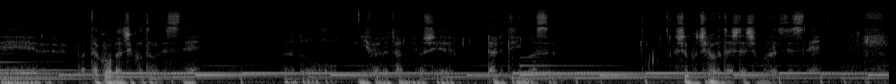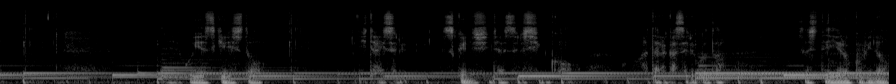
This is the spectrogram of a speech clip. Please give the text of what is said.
えー、全く同じことをですねあのニファのために教えられています。そしてもちろん私たちも同じですね。イエス・キリストに対する救い主に対する信仰を働かせることそして喜びの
